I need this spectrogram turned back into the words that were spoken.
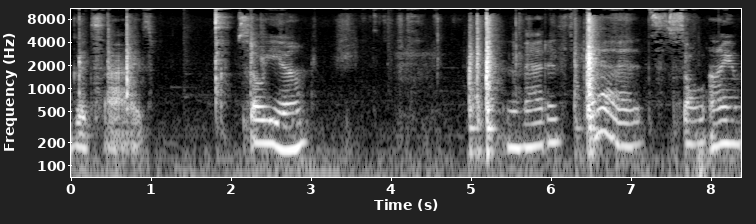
good size. So yeah, that is that. So I am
